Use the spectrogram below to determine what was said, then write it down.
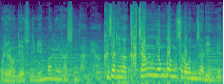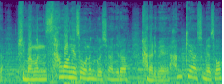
우리 가운데 예수님이 임마누엘 하신다면 그 자리가 가장 영광스러운 자리입니다. 희망은 상황에서 오는 것이 아니라 하나님의 함께 하심에서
